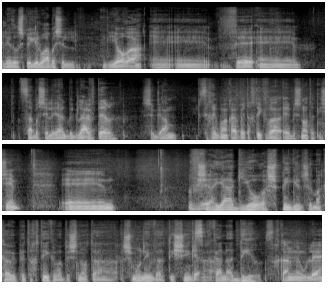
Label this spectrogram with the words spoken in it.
אליעזר שפיגל הוא אבא של גיורא, אה, אה, וסבא של אייל בגלייבטר, שגם שיחק במכבי פתח תקווה בשנות התשעים. שהיה גיורא שפיגל של מכבי פתח תקווה בשנות ה-80 וה-90, כן, שחקן אדיר. שחקן מעולה.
